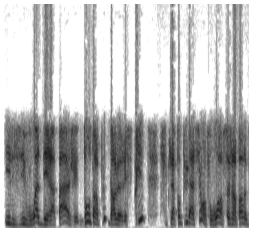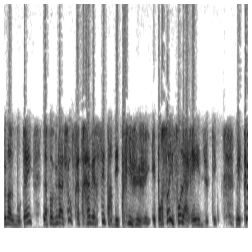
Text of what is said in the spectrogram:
ils y voient dérapage. Et d'autant plus que dans leur esprit, c'est que la population, il faut voir ça, j'en parle un peu dans le bouquin, la population serait traversée par des préjugés. Et pour ça, il faut la rééduquer. Mais que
